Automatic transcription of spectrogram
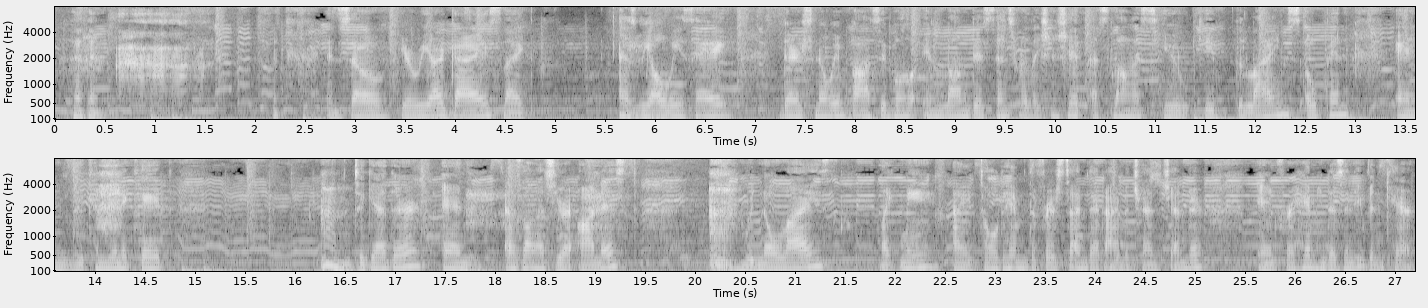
and so here we are, guys. Like, as we always say, there's no impossible in long distance relationship as long as you keep the lines open and you communicate together and as long as you're honest with no lies like me i told him the first time that i'm a transgender and for him he doesn't even care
